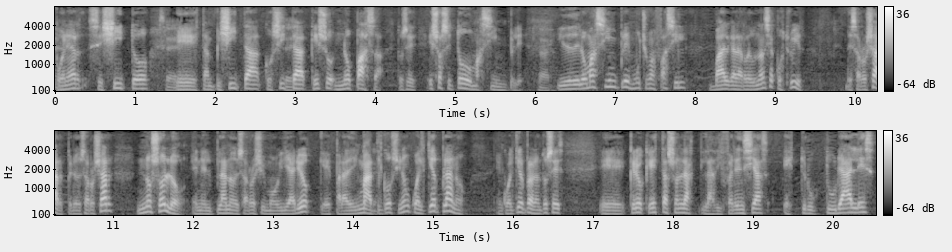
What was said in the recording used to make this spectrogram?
poner sellito, eh, estampillita, cosita, que eso no pasa, entonces eso hace todo más simple, y desde lo más simple es mucho más fácil, valga la redundancia, construir desarrollar, pero desarrollar no solo en el plano de desarrollo inmobiliario, que es paradigmático, sino en cualquier plano, en cualquier plano. Entonces, eh, creo que estas son las, diferencias estructurales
